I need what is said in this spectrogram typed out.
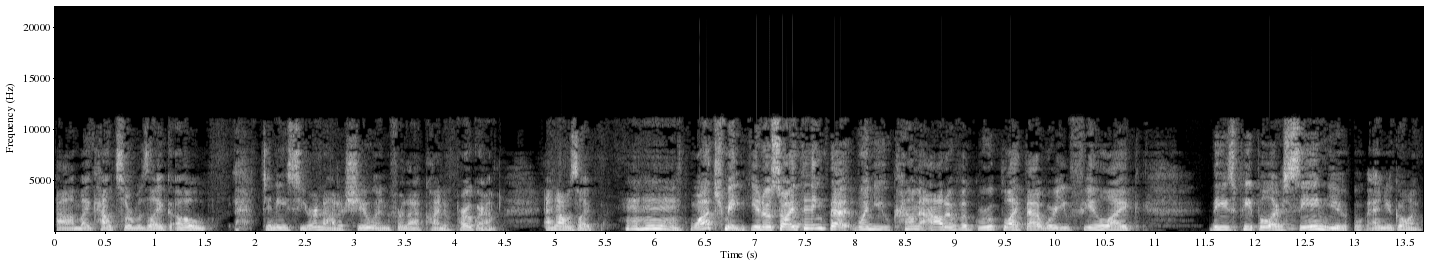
uh, my counselor was like, oh, Denise, you're not a shoe in for that kind of program. And I was like, mm-hmm, watch me, you know, so I think that when you come out of a group like that where you feel like these people are seeing you and you're going,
